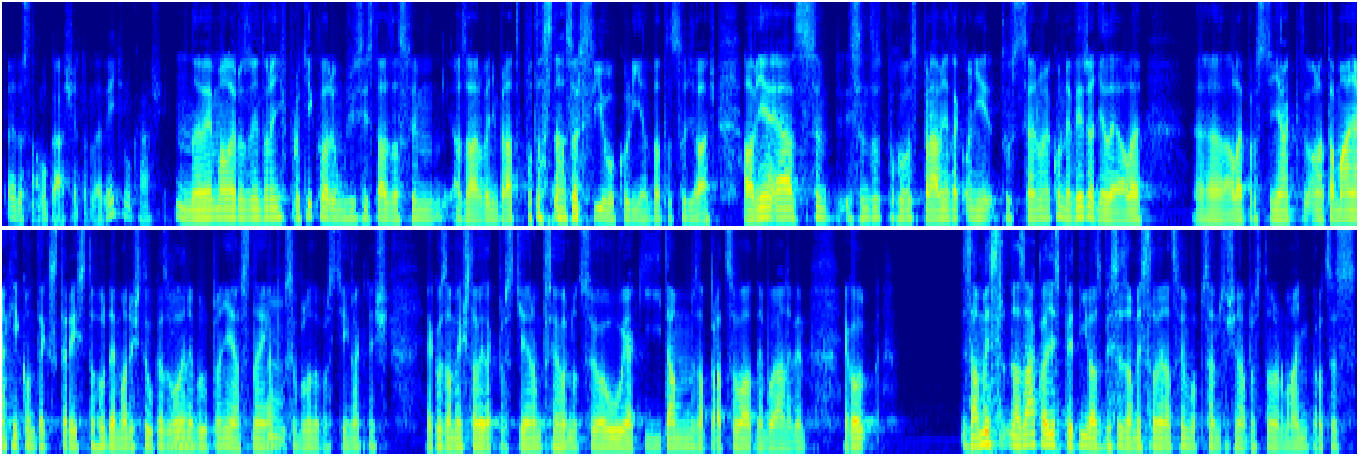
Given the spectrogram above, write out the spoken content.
To je dost na Lukáše tohle, viď Lukáši? Nevím, ale rozhodně to není v protikladu. Můžeš si stát za svým a zároveň brát v potaz názor svého okolí na to, co děláš. Hlavně já jsem, jsem to pochopil správně, tak oni tu scénu jako nevyřadili, ale ale prostě nějak, ona tam má nějaký kontext, který z toho dema, když to ukazovali, hmm. nebyl úplně jasný hmm. a působilo to prostě jinak, než jako zamýšleli, tak prostě jenom přehodnocují, jaký tam zapracovat, nebo já nevím. Jako zamysl, na základě zpětné vazby se zamysleli nad svým obsahem, což je naprosto normální proces,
